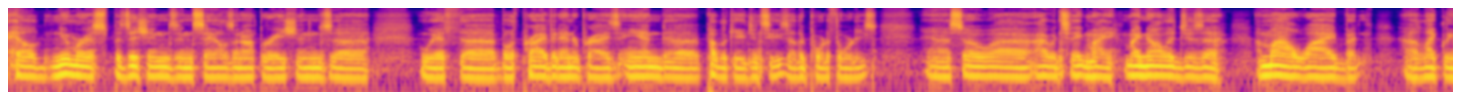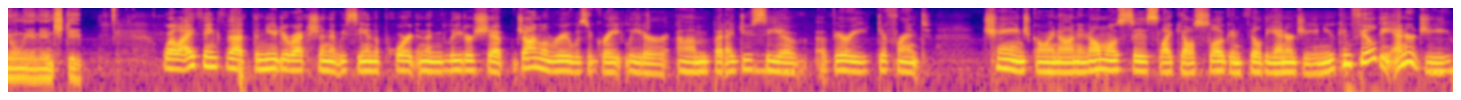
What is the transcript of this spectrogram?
held numerous positions in sales and operations uh, with uh, both private enterprise and uh, public agencies, other port authorities. so I would say my, my knowledge is a, a mile wide, but likely only an inch deep. Well, I think that the new direction that we see in the port and the leadership, John LaRue was a great leader, um, but I do see a, a very different change going on. It almost is like y'all's slogan, feel the energy. And you can feel the energy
